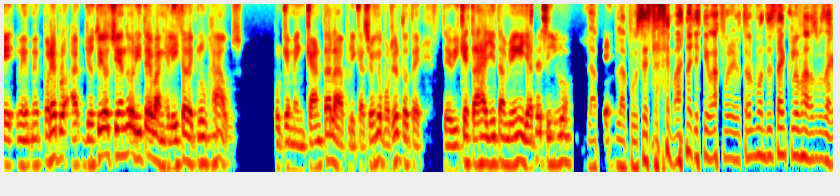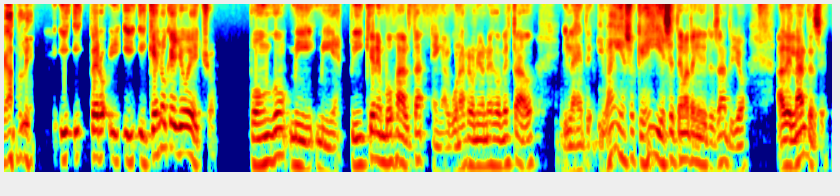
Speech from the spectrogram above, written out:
eh, por ejemplo, ah, yo estoy haciendo ahorita evangelista de Clubhouse, porque me encanta la aplicación, que por cierto, te, te vi que estás allí también y ya te sigo. La, la puse esta semana, yo iba a todo el mundo está en Clubhouse, pues hagámosle. Y, y, pero, y, y, qué es lo que yo he hecho? Pongo mi, mi speaker en voz alta en algunas reuniones donde he estado y la gente, Iván, ¿y eso qué es? Y ese tema tan interesante. Y yo, adelántense,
